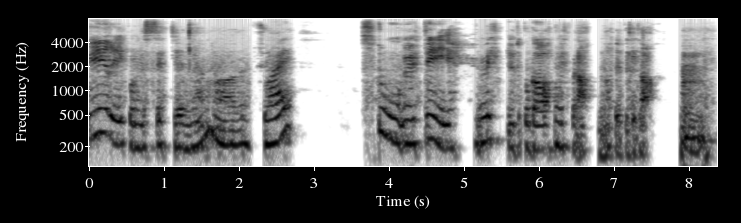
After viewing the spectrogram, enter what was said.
fyr, gikk på musikklinjen og showhei. Sto ute i, midt ute på gaten midt på natten og spilte gitar. Mm.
